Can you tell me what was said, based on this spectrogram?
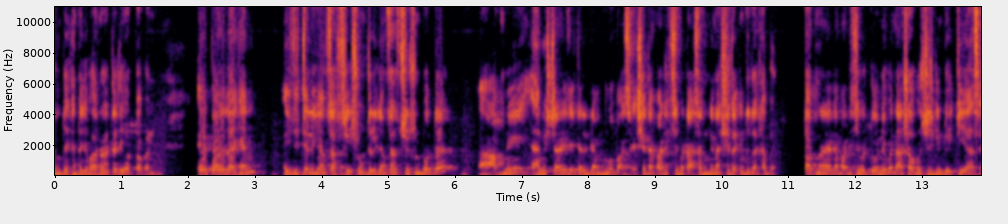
কিন্তু এখান থেকে ভালো একটা রিওয়ার্ড পাবেন। এরপরে দেখেন এই যে টেলিগ্রাম সাবস্ক্রিপশন টেলিগ্রাম সাবস্ক্রিপশন বলতে আপনি হ্যামিস্টারের যে টেলিগ্রাম গ্রুপ আছে, সেটা পার্টিসিপেট আছেন কিনা সেটা কিন্তু দেখাবে। তো আপনারা এটা পার্টিসিপেট করে নেবেন আর সর্বশেষ কিন্তু এই কি আছে।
